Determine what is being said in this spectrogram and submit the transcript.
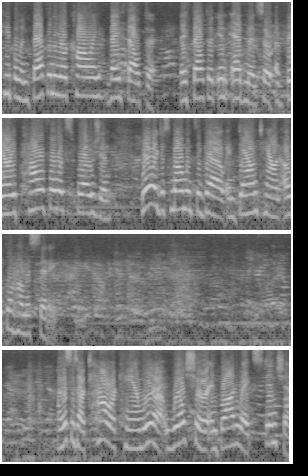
People in Bethany are calling. They felt it. They felt it in Edmond. So a very powerful explosion really just moments ago in downtown Oklahoma City. This is our tower cam. We are at Wilshire and Broadway Extension.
